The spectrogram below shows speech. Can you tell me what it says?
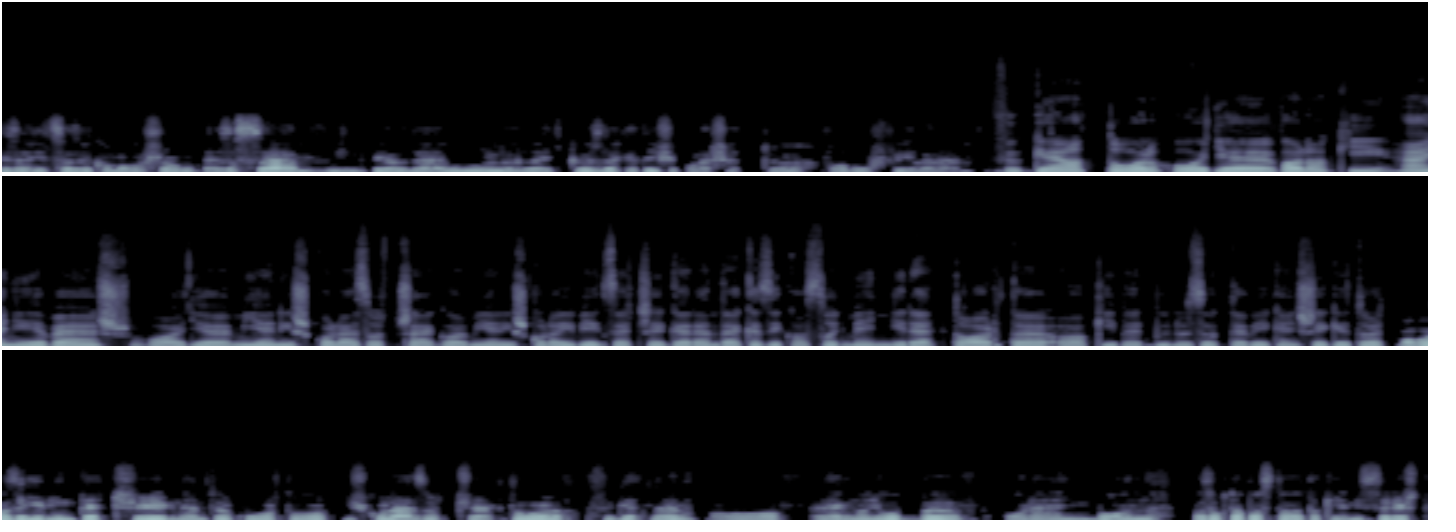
17%-a magasabb ez a szám, mint például egy közlekedési balesettől való félelem. Függe attól, hogy valaki hány éves, vagy milyen iskolázottsággal, milyen iskolai végzettséggel rendelkezik az, hogy mennyire tart a kiberbűnözők tevékenységétől. Maga az érintettség nemtől, kortól, iskolázottságtól független. A legnagyobb arányban azok tapasztaltak ilyen visszaélést,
